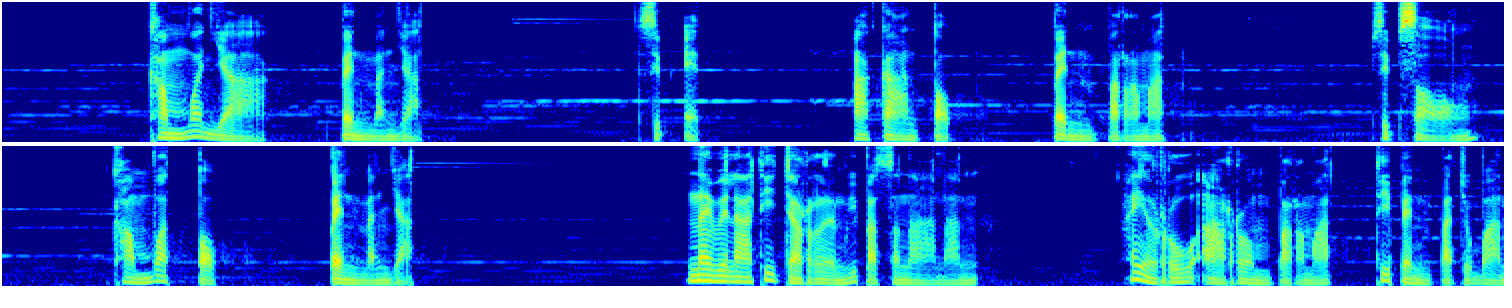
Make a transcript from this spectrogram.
10. คำว่าอยากเป็นบัญญัติ 11. อาการตบเป็นปรมัต 12. คำว่าตบเป็นบัญญัติ ในเวลาที่เจริญวิปัสสนานั้น ให้รู้อารมณ์ปรมัตที่เป็นปัจจุบัน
